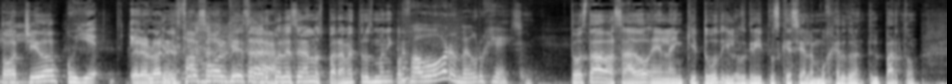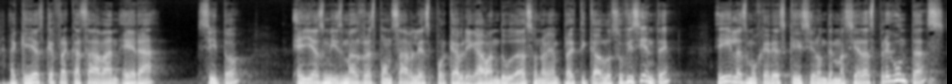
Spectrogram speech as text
todo chido. Oye, pero luego en el ¿Quieres, saber, ¿quieres saber cuáles eran los parámetros, Mónica? Por favor, me urge. Todo estaba basado en la inquietud y los gritos que hacía la mujer durante el parto. Aquellas que fracasaban era, cito, ellas mismas responsables porque abrigaban dudas o no habían practicado lo suficiente y las mujeres que hicieron demasiadas preguntas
